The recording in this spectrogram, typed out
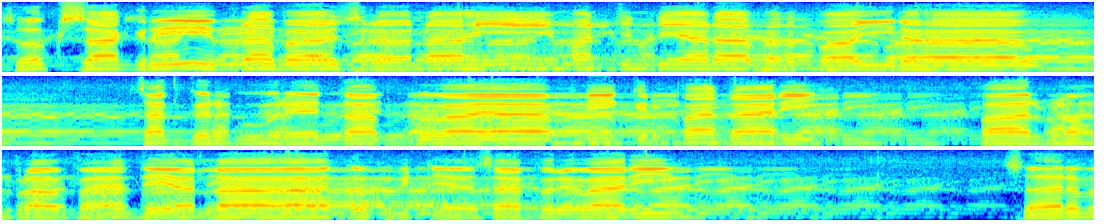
ਸੁਖ ਸਾਗਰੀ ਪ੍ਰਭ ਸਰਨਾਹੀ ਮਨ ਚਿੰਦਿਆੜਾ ਫਲ ਪਾਈ ਰਹਾਉ। ਸਤਿਗੁਰ ਪੂਰੇ ਤਪ ਗਵਾਇਆ ਆਪਣੀ ਕਿਰਪਾ ਧਾਰੀ। ਪਾਰ ਬ੍ਰਹਮ ਪ੍ਰਭ ਪੈ ਦਿਆਲਾ, ਦੁਖ ਮਿਟਿਆ ਸਭ ਪਰਵਾਰੀ। ਸਰਬ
